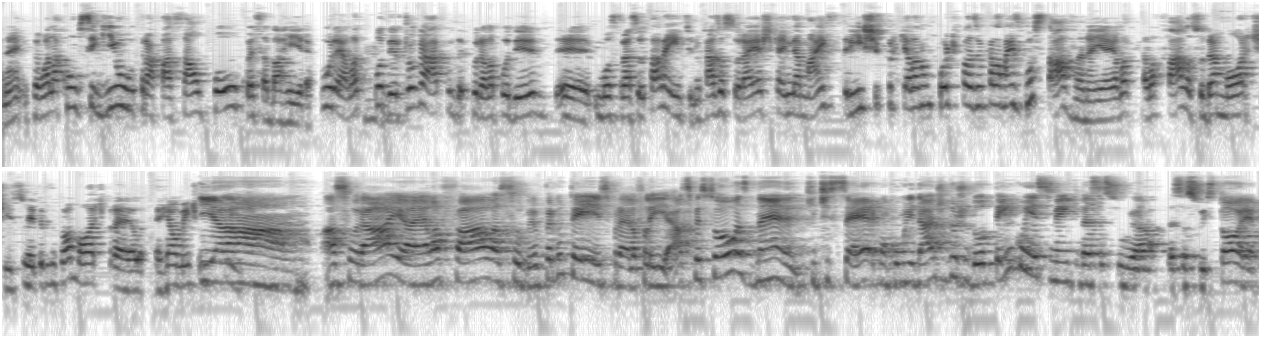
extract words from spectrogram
né? Então, ela conseguiu ultrapassar um pouco essa barreira, por ela uhum. poder jogar, por, por ela poder é, mostrar seu talento. No caso, a Soraya acho que é ainda mais triste porque ela não pôde fazer o que ela mais gostava, né? E aí ela, ela fala sobre a morte, isso representou a morte para ela. É realmente muito E a, a Soraya, ela fala sobre. Eu perguntei isso pra ela, eu falei, as pessoas, né, que te cercam, a comunidade do judô tem conhecimento dessa sua, dessa sua história,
